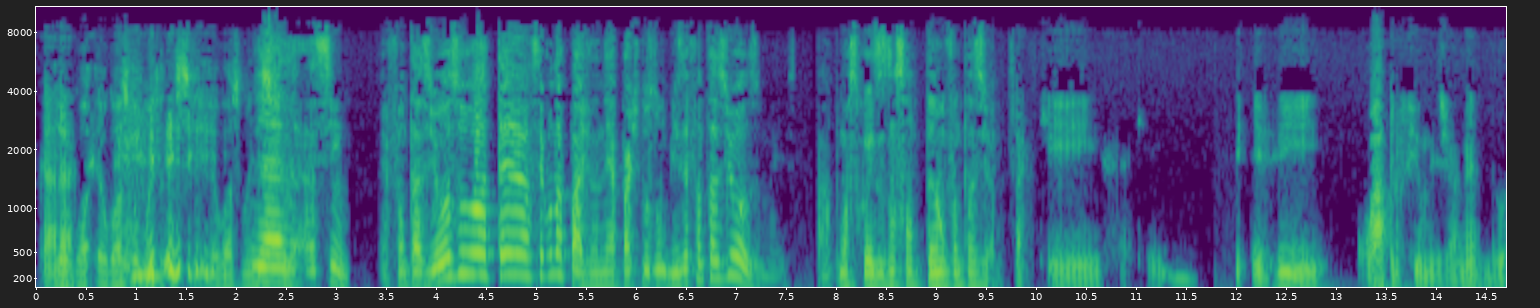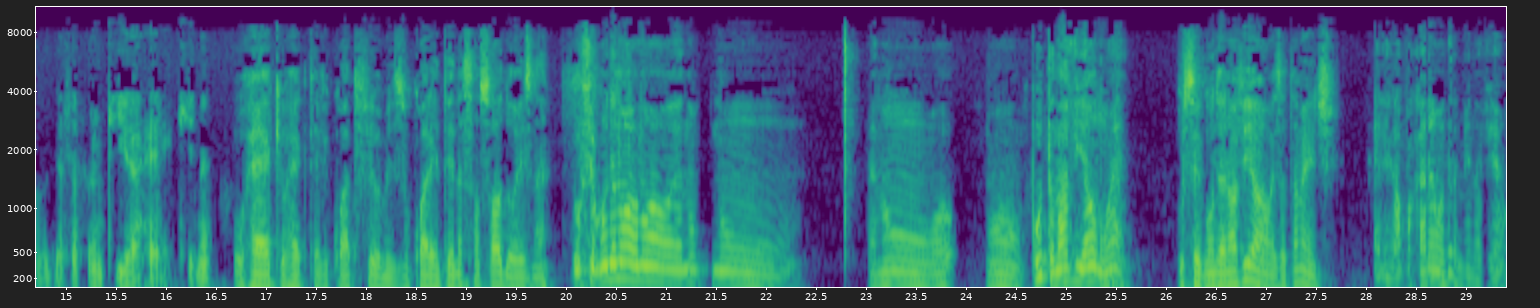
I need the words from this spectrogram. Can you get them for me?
Caraca. go- eu gosto muito desse, eu gosto muito desse filme. É, assim, é fantasioso até a segunda página, né? A parte dos zumbis é fantasioso, mas algumas coisas não são tão fantasiosas. Saquei, saquei. Teve quatro filmes já, né? Do, dessa franquia REC, né? O REC, o REC teve quatro filmes, o Quarentena são só dois, né? O segundo é no. é no, no é no, no. Puta, no avião, não é? O segundo é no avião, exatamente. É legal pra caramba também no avião.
